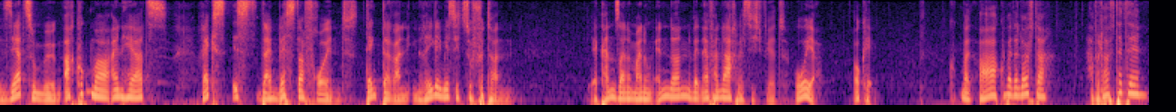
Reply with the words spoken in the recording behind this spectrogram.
Sehr zu mögen. Ach, guck mal, ein Herz. Rex ist dein bester Freund. Denk daran, ihn regelmäßig zu füttern. Er kann seine Meinung ändern, wenn er vernachlässigt wird. Oh ja. Okay. Guck mal. Ah, guck mal, da läuft er. Ah, wo läuft er denn?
